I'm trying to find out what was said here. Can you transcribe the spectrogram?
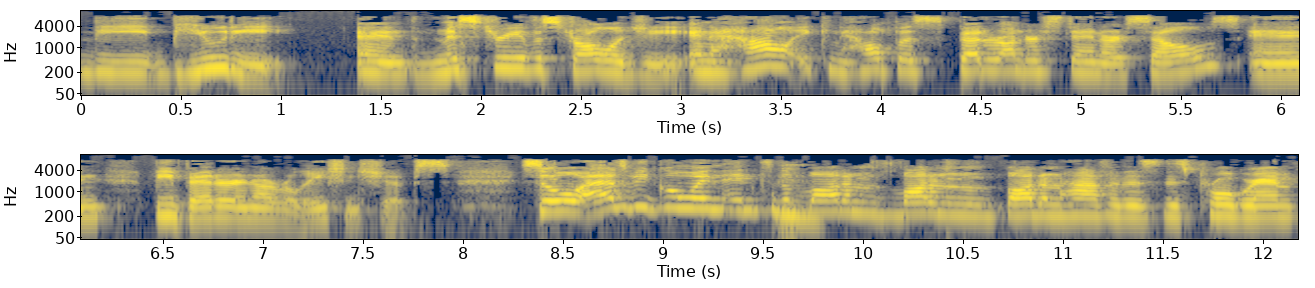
the beauty and the mystery of astrology and how it can help us better understand ourselves and be better in our relationships. So as we go in, into the mm. bottom bottom bottom half of this this program,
